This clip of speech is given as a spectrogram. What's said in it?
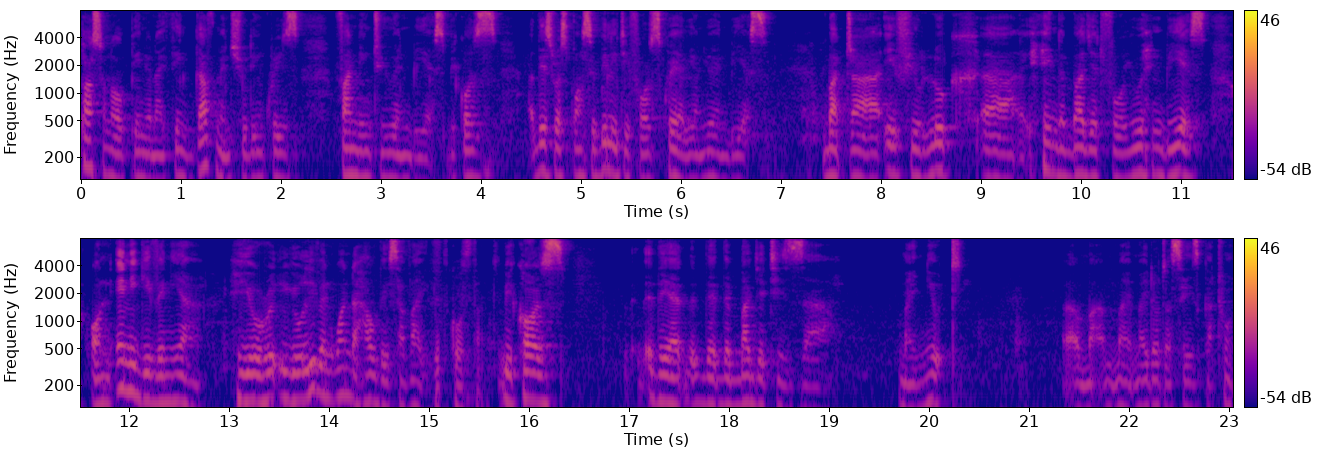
personal opinion, I think government should increase funding to UNBS because this responsibility falls squarely on UNBS. But uh, if you look uh, in the budget for UNBS on any given year, you re- you'll even wonder how they survive It's constant. because the, the, the budget is uh, minute. Uh, my, my, my daughter says cartoon.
